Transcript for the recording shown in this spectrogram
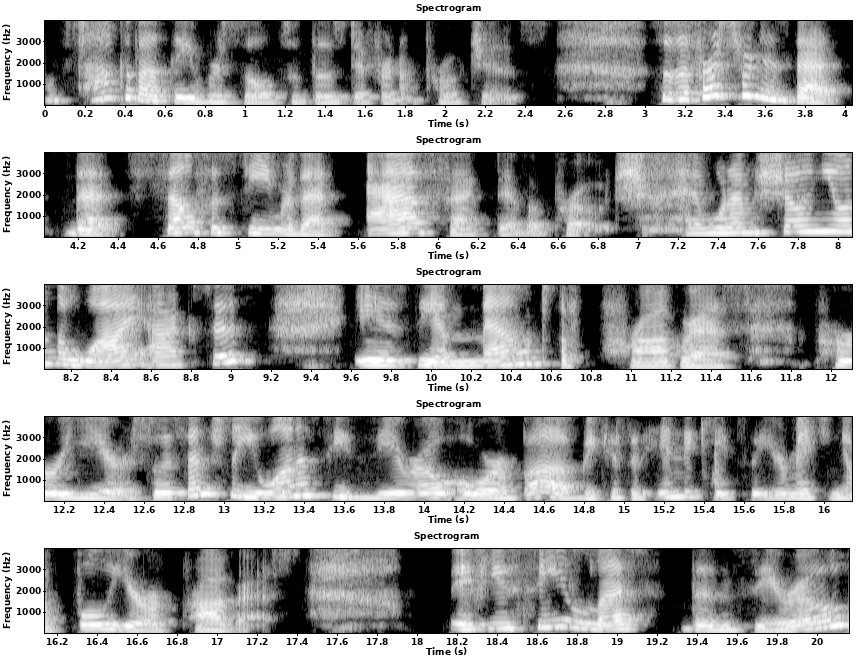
let's talk about the results of those different approaches. So the first one is that, that self-esteem or that affective approach. And what I'm showing you on the y-axis is the amount of progress per year. So essentially you want to see zero or above because it indicates that you're making a full year of progress. If you see less than zero,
